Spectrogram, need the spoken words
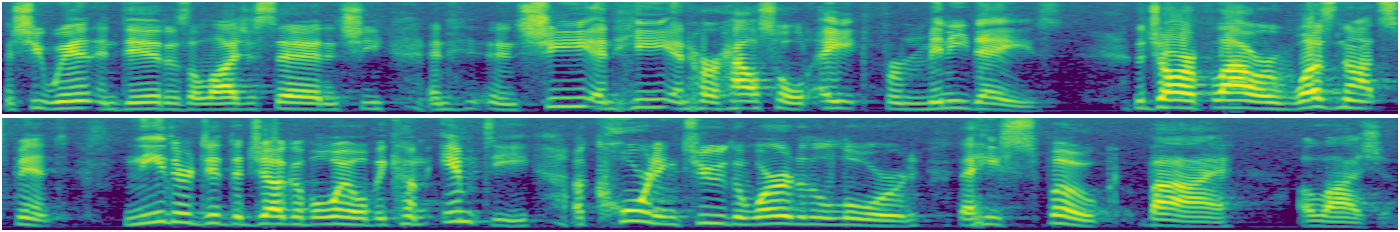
And she went and did as Elijah said, and she and, and she and he and her household ate for many days. The jar of flour was not spent, neither did the jug of oil become empty, according to the word of the Lord that he spoke by Elijah.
